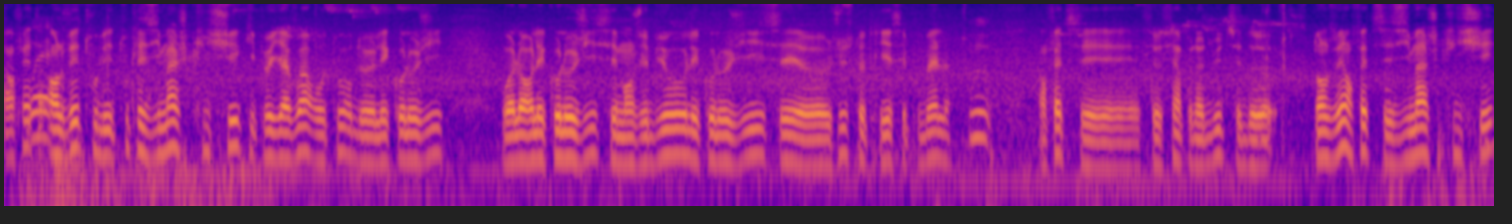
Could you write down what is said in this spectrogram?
En fait, Ouais. enlever tous les, toutes les images clichés qu'il peut y avoir autour de l'écologie. Ou alors l'écologie, c'est manger bio, l'écologie, c'est euh, juste trier ses poubelles. Mm. En fait, c'est aussi un peu notre but, c'est de d'enlever en fait ces images clichés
